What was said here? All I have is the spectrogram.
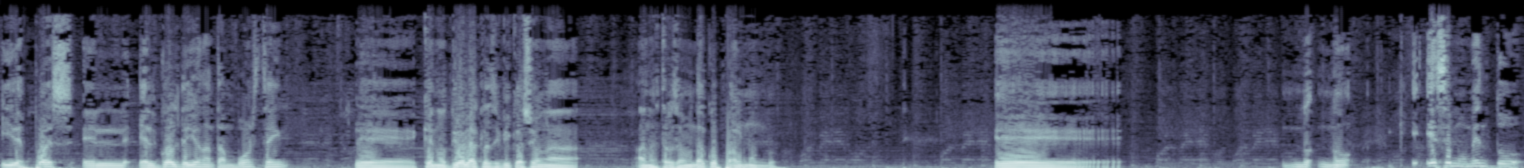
y después el, el gol de Jonathan Bornstein eh, que nos dio la clasificación a, a, nuestra segunda Copa del Mundo. Eh, no, no, ese momento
